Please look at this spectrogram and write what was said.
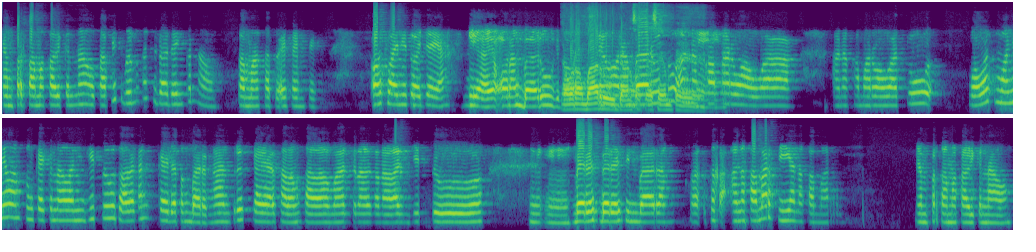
Yang pertama kali kenal, tapi sebelumnya kan sudah ada yang kenal sama satu SMP. Oh, selain itu aja ya. Iya, yang orang baru gitu. Yang orang baru yang orang baru SMP. tuh anak kamar Wawa. Anak kamar Wawa tuh Wawa semuanya langsung kayak kenalan gitu, soalnya kan kayak datang barengan, terus kayak salam-salaman, kenal-kenalan gitu, Mm-mm. beres-beresin barang. Anak kamar sih, anak kamar. Yang pertama kali kenal.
